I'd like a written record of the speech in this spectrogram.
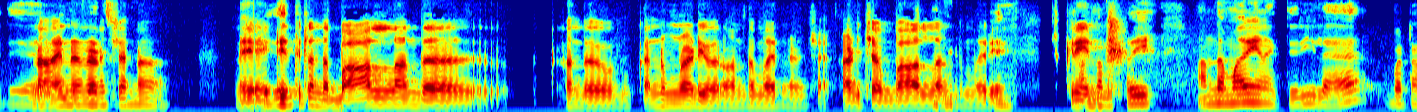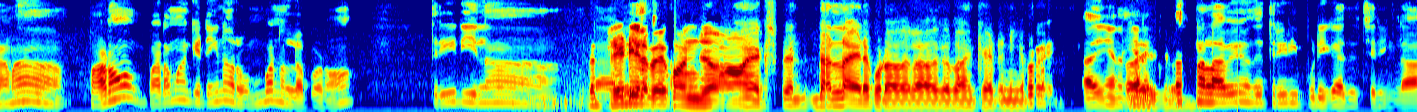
இது நான் என்ன நினைச்சேன்னா இந்த இது எயிட்டி த்ரீ அந்த பால்லாம் அந்த அந்த கண்ணு முன்னாடி வரும் அந்த மாதிரி நினைச்சேன். அடிச்ச பால் அந்த மாதிரி ஸ்கிரீன் அந்த மாதிரி அந்த மாதிரி எனக்கு தெரியல. பட் ஆனா படம் படமா கேட்டிங்கன்னா ரொம்ப நல்ல படம். த்ரீ டிலாம் இந்த த்ரீ டில போய் கொஞ்சம் எக்ஸ்பெக்ட் டல் அதுக்கு தான் கேட்டேன் நீங்க. எனக்கு எனக்கு பர்சனலாவே வந்து த்ரீ டி பிடிக்காது சரிங்களா?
